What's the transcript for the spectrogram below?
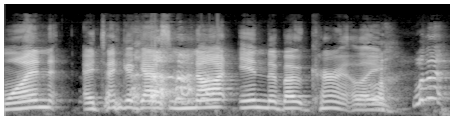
one a tank of gas not in the boat currently, Well, then,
